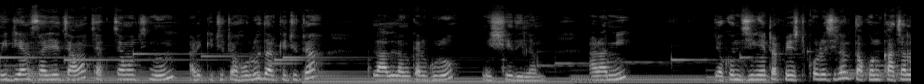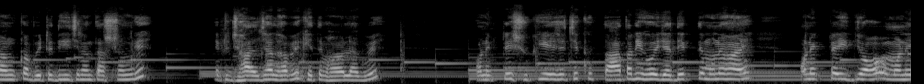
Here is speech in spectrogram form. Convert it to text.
মিডিয়াম সাইজের চামচ, এক চামচ নুন, আর কিছুটা হলুদ, আর কিছুটা লাল লঙ্কার গুঁড়ো মিশিয়ে দিলাম। আর আমি যখন ঝিঙেটা পেস্ট করেছিলাম, তখন কাঁচা লঙ্কা বেটে দিয়েছিলাম তার সঙ্গে। একটু ঝাল ঝাল হবে, খেতে ভালো লাগবে। অনেকটাই শুকিয়ে এসেছে, খুব তাড়াতাড়ি হয়ে যায়। দেখতে মনে হয় অনেকটাই জ মানে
